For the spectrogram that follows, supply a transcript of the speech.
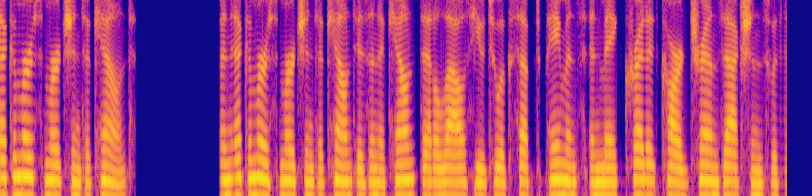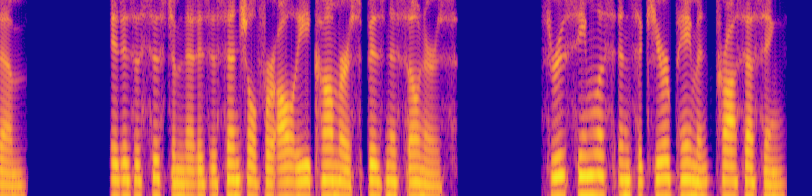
E-commerce merchant account. An e-commerce merchant account is an account that allows you to accept payments and make credit card transactions with them. It is a system that is essential for all e-commerce business owners. Through seamless and secure payment processing,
